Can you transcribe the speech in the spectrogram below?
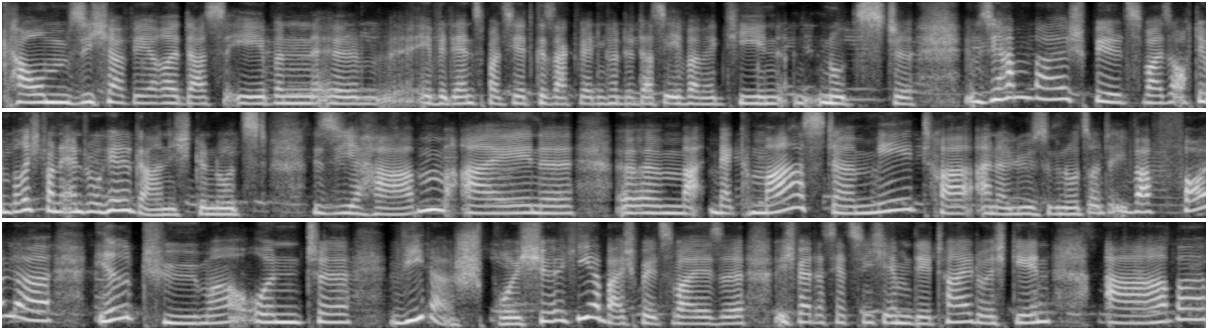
kaum sicher wäre, dass eben äh, evidenzbasiert gesagt werden könnte, dass Ivermectin nutzt. Sie haben beispielsweise auch den Bericht von Andrew Hill gar nicht genutzt. Sie haben eine äh, McMaster-Meta-Analyse genutzt und die war voller Irrtümer und äh, Widersprüche. Hier beispielsweise, ich werde das jetzt nicht im Detail durchgehen, aber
